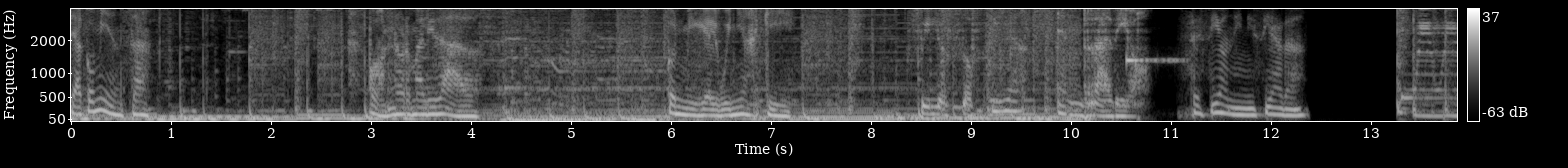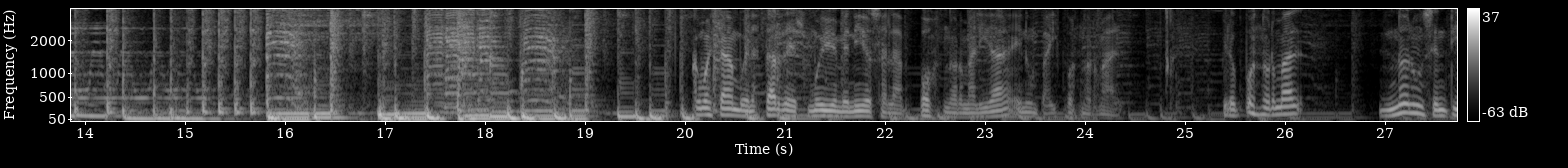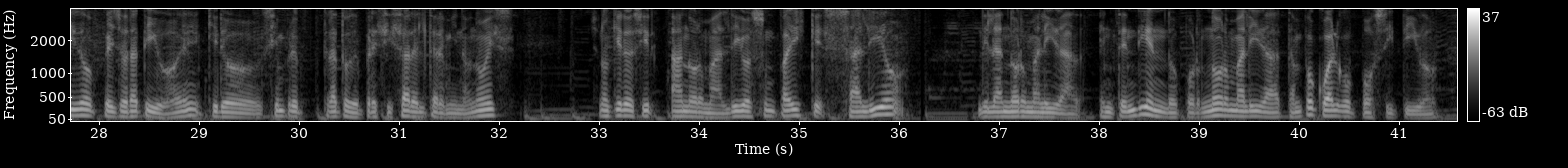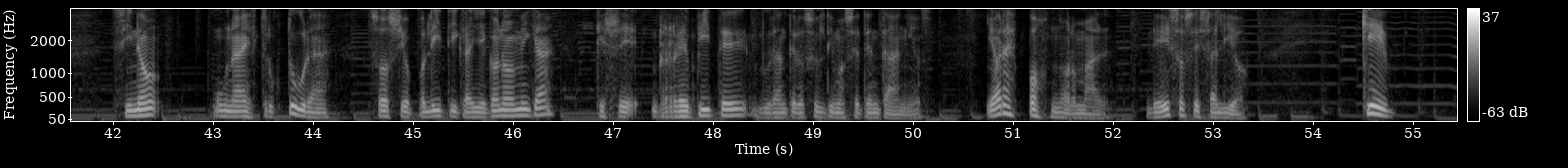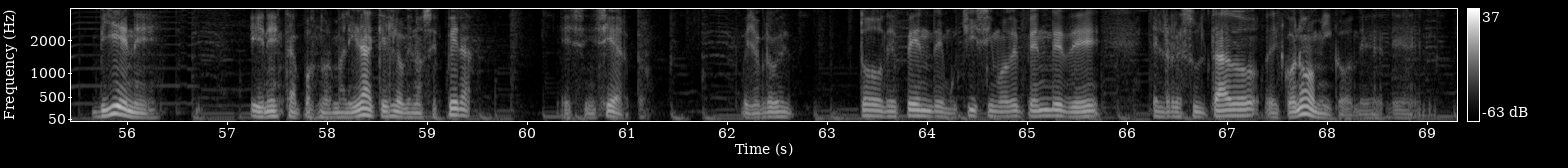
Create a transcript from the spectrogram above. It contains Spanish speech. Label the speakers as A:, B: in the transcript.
A: Ya comienza. Posnormalidad. Con Miguel Wiñaski. Filosofía en radio.
B: Sesión iniciada.
C: ¿Cómo están? Buenas tardes, muy bienvenidos a la posnormalidad en un país posnormal. Pero posnormal no en un sentido peyorativo, ¿eh? quiero siempre trato de precisar el término, no es yo no quiero decir anormal, digo es un país que salió de la normalidad, entendiendo por normalidad tampoco algo positivo, sino una estructura sociopolítica y económica que se repite durante los últimos 70 años. Y ahora es postnormal, de eso se salió. ¿Qué viene en esta posnormalidad? ¿Qué es lo que nos espera? Es incierto. Pues yo creo que todo depende, muchísimo depende de el resultado económico de,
